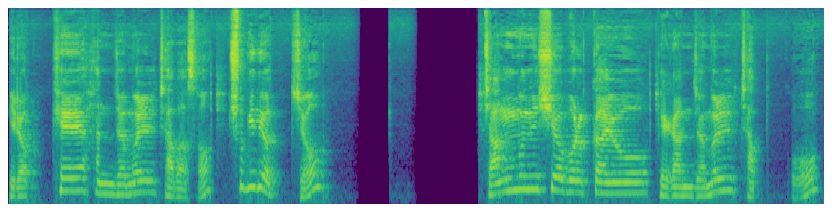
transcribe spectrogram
이렇게 한 점을 잡아서 축이 되었죠. 장문 씌워볼까요? 백안점을 잡고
